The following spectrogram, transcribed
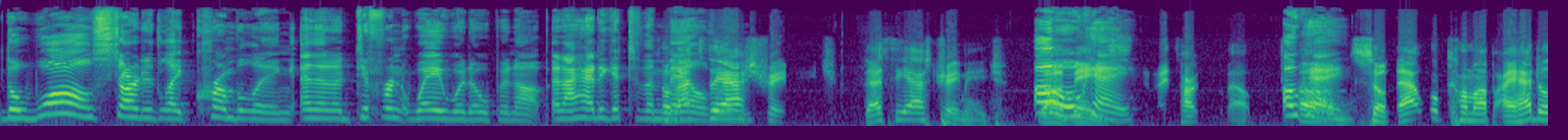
the wall started like crumbling, and then a different way would open up, and I had to get to the so mail that's the room. ashtray maze that's the ashtray maze Oh, uh, okay. I talked about Okay, Um, so that will come up. I had to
